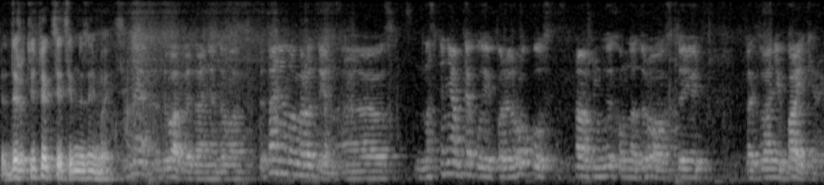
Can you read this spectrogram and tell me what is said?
Державтоінспекція цим не займається. Два питання до вас. Питання номер один. Е, настанням теплої пори року справжнім лихом на дорогах стають так звані байкери,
